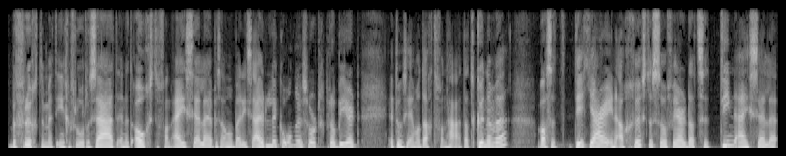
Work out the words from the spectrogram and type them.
bevruchten met ingevroren zaad en het oogsten van eicellen, hebben ze allemaal bij die zuidelijke ondersoort geprobeerd. En toen ze eenmaal dachten van, ha, dat kunnen we, was het dit jaar in augustus zover dat ze tien eicellen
